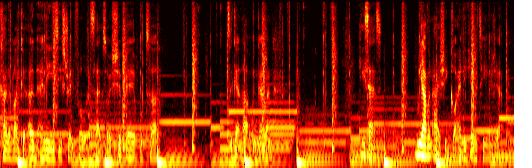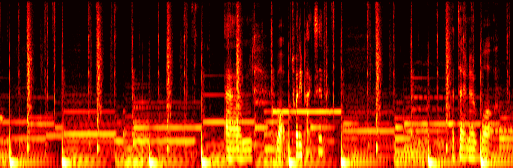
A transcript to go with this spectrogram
Kind of like a, an easy, straightforward set, so I should be able to to get that one going. He says, we haven't actually got any Giratinas yet. And what, 20 packs in? I don't know what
